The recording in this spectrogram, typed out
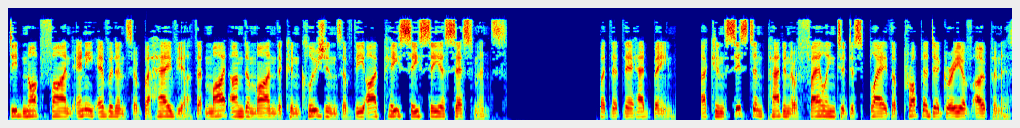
did not find any evidence of behavior that might undermine the conclusions of the IPCC assessments, but that there had been a consistent pattern of failing to display the proper degree of openness.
